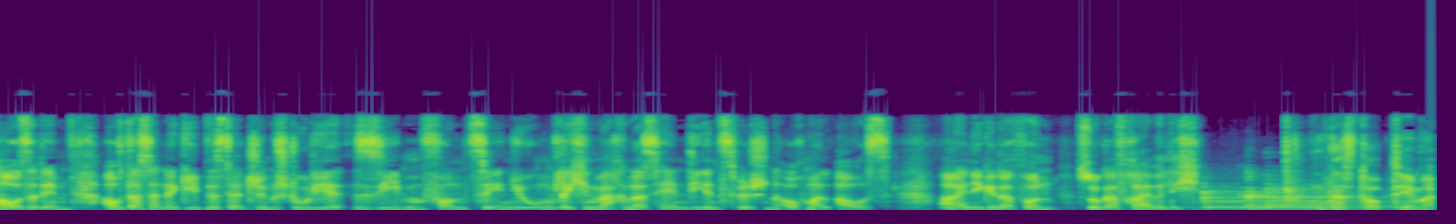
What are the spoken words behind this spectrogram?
Außerdem, auch das ein Ergebnis der Gym-Studie, sieben von zehn Jugendlichen machen das Handy inzwischen auch mal aus. Einige davon sogar freiwillig. Das Top-Thema.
